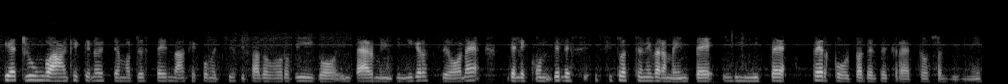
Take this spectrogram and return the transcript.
vi, aggiungo anche che noi stiamo gestendo anche come CIS di Padova Rovigo in termini di migrazione delle, delle situazioni veramente limite per colpa del decreto Salvini.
